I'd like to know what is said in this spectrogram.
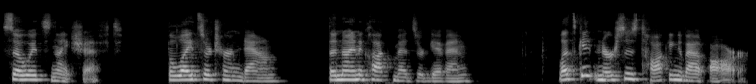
So it's night shift. The lights are turned down. The nine o'clock meds are given. Let's get nurses talking about R.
